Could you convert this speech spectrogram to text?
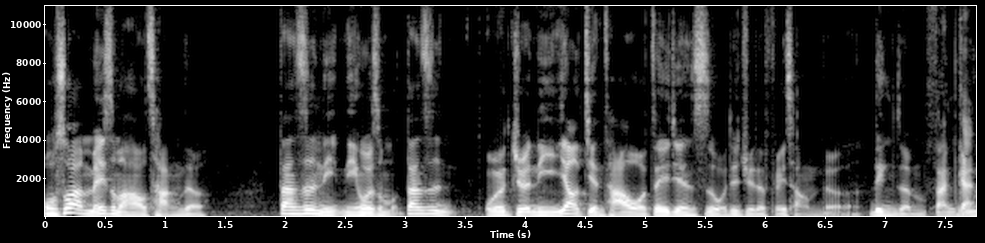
我虽然没什么好藏的，但是嗯你你为什么？但是我觉得你要检查我这件事，我就觉得非常的令人反感。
